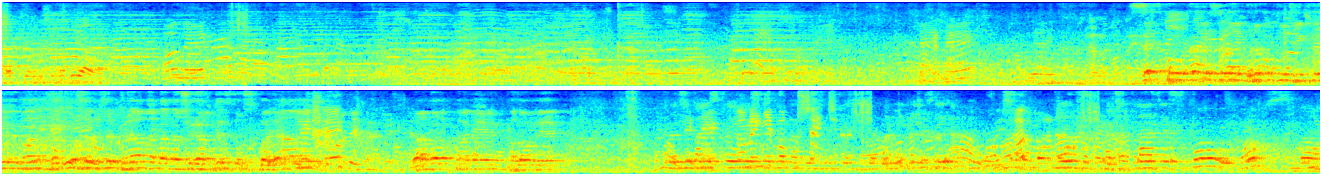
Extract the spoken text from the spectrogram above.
się. Tomek. Zespół Rise Live Roku, dziękujemy Wam za dużo, brawa dla naszych artystów wspaniałych. Brawo, Panie, Panowie. Drodzy Państwo, ja Tomek, nie popuszczajcie. Dla zespołu mocno.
